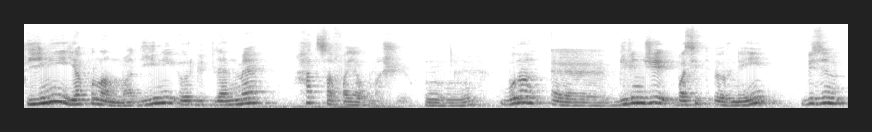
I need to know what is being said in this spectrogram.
dini yapılanma, dini örgütlenme had safhaya ulaşıyor. Hı hı. Bunun e, birinci basit örneği bizim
